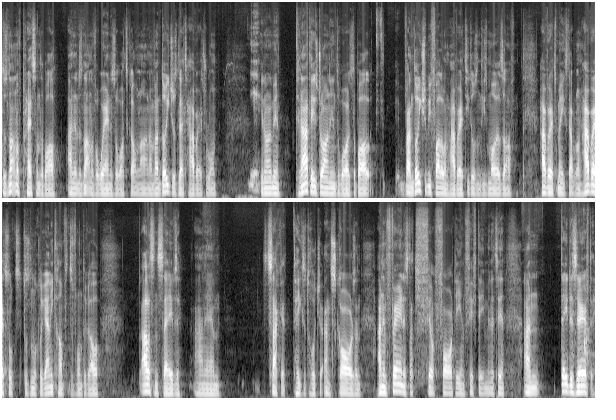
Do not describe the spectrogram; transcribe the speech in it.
there's not enough press on the ball, and then there's not enough awareness of what's going on. And Van Dijk just lets Havertz run. Yeah. You know what I mean? Konate's drawn in towards the ball. Van Dijk should be following Havertz. He doesn't. He's miles off. Havertz makes that run. Havertz looks doesn't look like any confidence in front of goal. Alisson saves it, and um, Saka takes a touch and scores. And and in fairness, that's fil- forty and fifteen minutes in, and they deserved it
